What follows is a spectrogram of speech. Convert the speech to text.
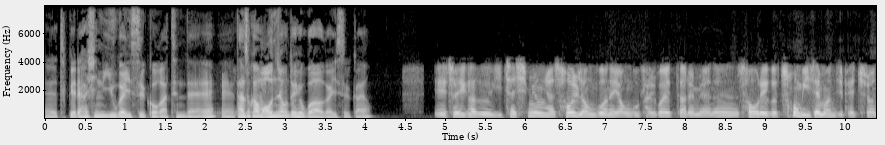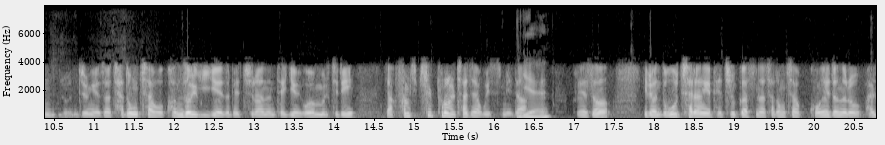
에, 특별히 하신 이유가 있을 것 같은데, 예. 단속하면 어느 정도 효과가 있을까요? 예, 저희가 그 2016년 서울 연구원의 연구 결과에 따르면은 서울의 그 초미세먼지 배출원 중에서 자동차하고 건설기계에서 배출하는 대기 오염 물질이 약 37%를 차지하고 있습니다. 예. 그래서 이런 노후 차량의 배출가스나 자동차 공회전으로 발-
